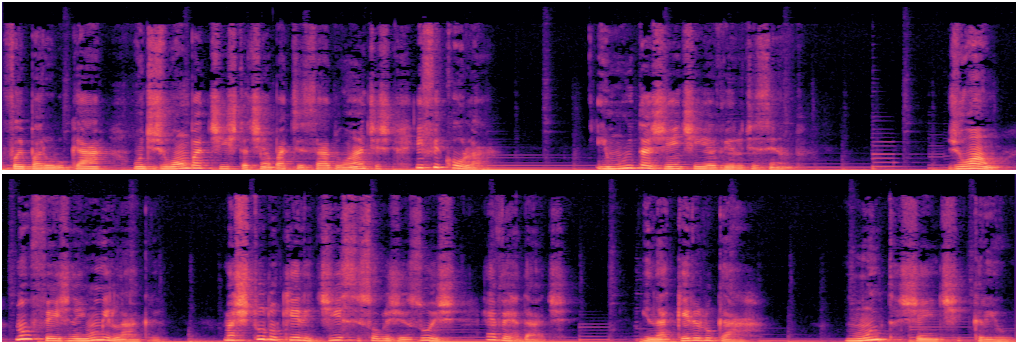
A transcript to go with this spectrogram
Foi para o lugar onde João Batista tinha batizado antes e ficou lá. E muita gente ia vê-lo dizendo: João não fez nenhum milagre, mas tudo o que ele disse sobre Jesus é verdade. E naquele lugar, muita gente creu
